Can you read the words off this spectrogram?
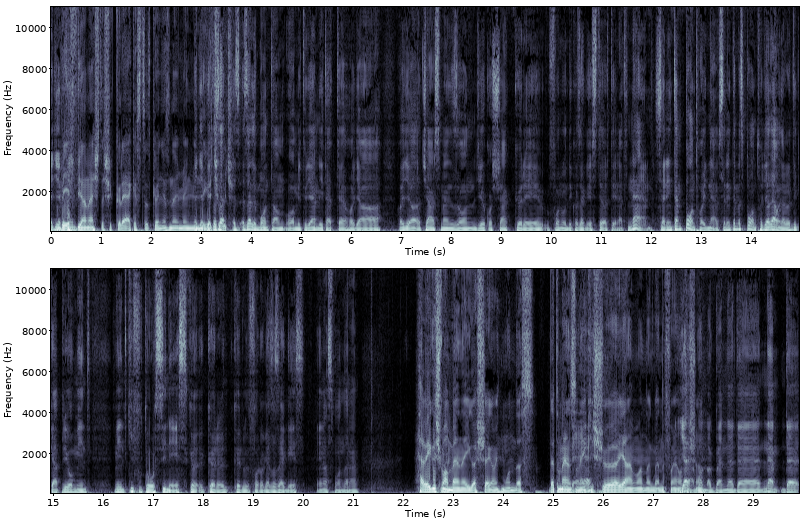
Egyébként, B-filmest, és akkor elkezdted könnyezni, hogy még mindig egy az, csúcs. ez, ez, előbb mondtam, amit ugye említettél, hogy a, hogy a Charles Manson gyilkosság köré fonódik az egész történet. Nem. Szerintem pont, hogy nem. Szerintem ez pont, hogy a Leonardo DiCaprio, mint, mint kifutó színész kö- körül, körül forog ez az egész. Én azt mondanám. Hát végül is van benne igazság, amit mondasz. De hát a Mansonék De? is jelen vannak benne Jelen folyamatosan. vannak benne, de nem, de,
